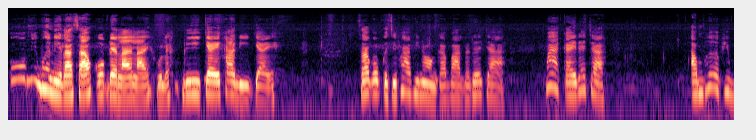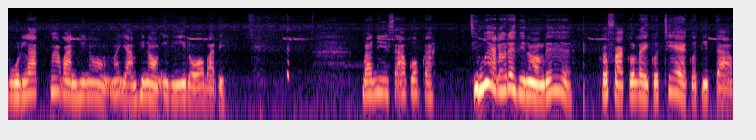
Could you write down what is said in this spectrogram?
โอ้มีมือนี่ละสาวกบได้หลายหลายๆคุณละดีใจค่ะดีใจ สาวกบกับสิพาพี่น้องกับบ้านแล้วเด้อจ้ามาไกลได้จ้า อำเภอพิบูลรักษ์มาบ้านพี่น้องมายามพี่น้องอีดีหรอบัดนี้บ้านนี้สาวกบกะสิเมื่อเราได้พี่น้องเด้อขอฝากกดไลค์กดแชร์กดติดตาม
